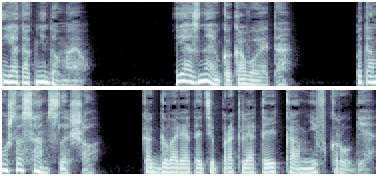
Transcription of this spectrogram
я так не думаю. Я знаю, каково это, потому что сам слышал, как говорят эти проклятые камни в круге.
